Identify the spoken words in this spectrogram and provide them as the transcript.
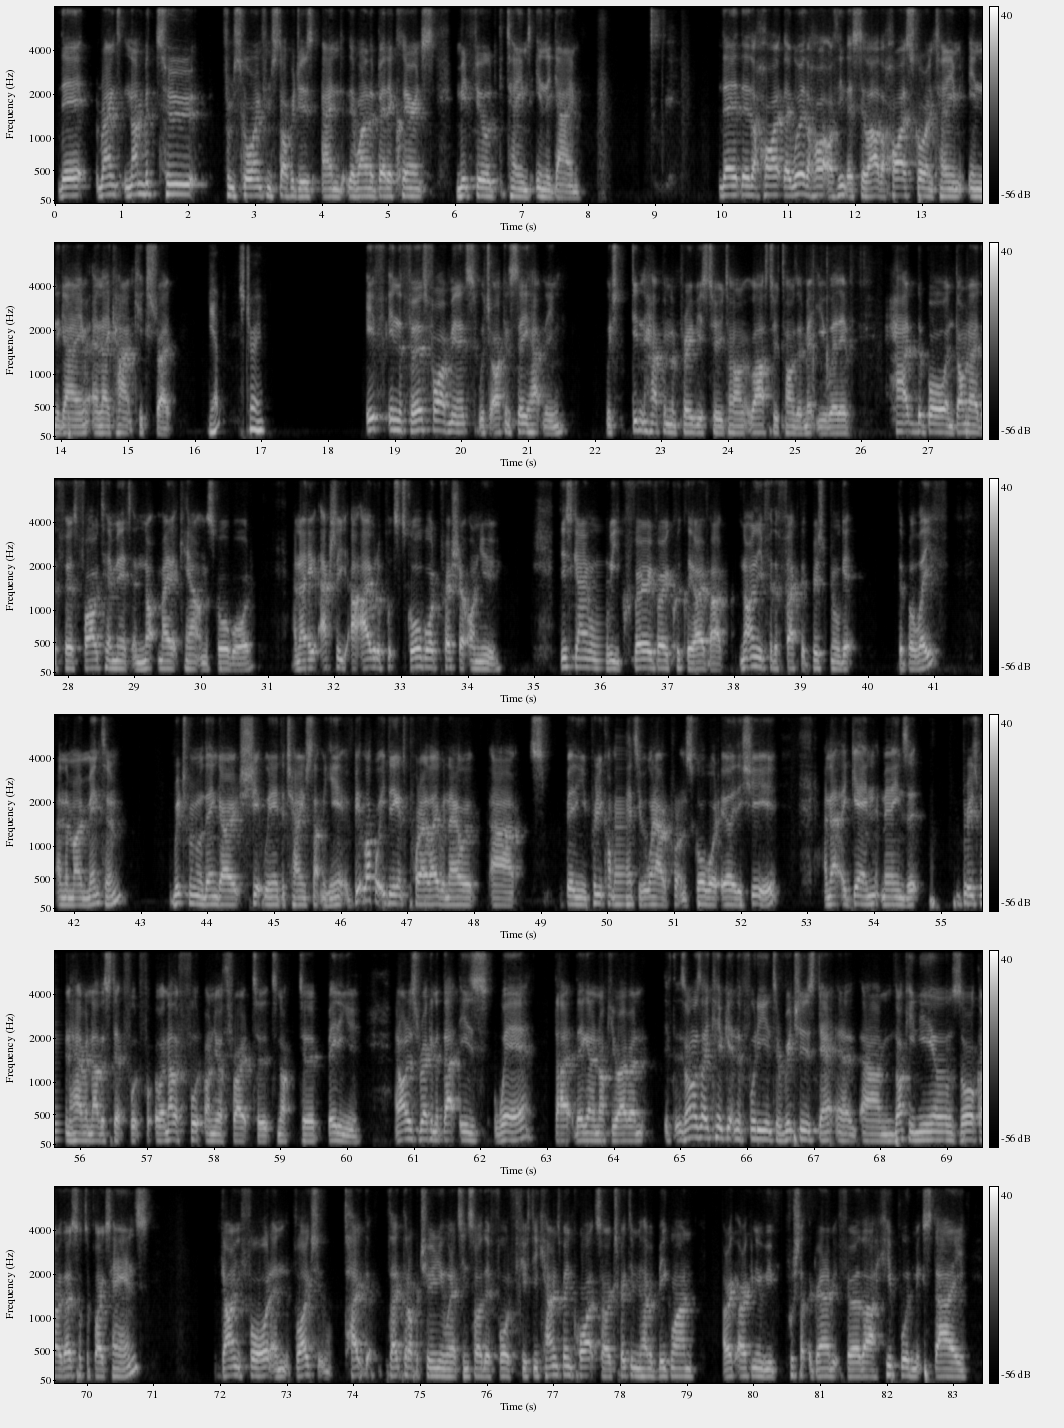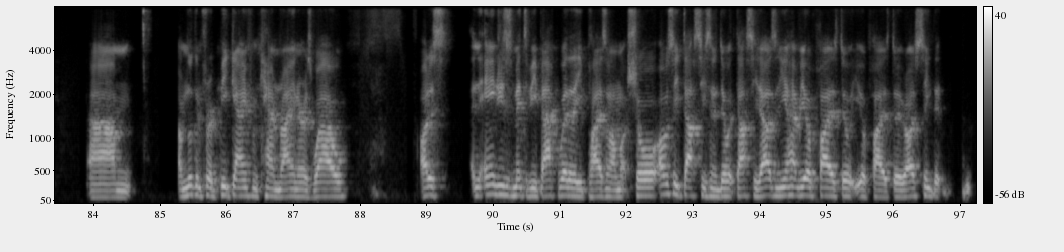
They're ranked number two from scoring from stoppages, and they're one of the better clearance midfield teams in the game. They're, they're the high. They were the high. I think they still are the highest scoring team in the game, and they can't kick straight. Yep, it's true if in the first five minutes, which I can see happening, which didn't happen the previous two times, last two times they've met you, where they've had the ball and dominated the first five or 10 minutes and not made it count on the scoreboard, and they actually are able to put scoreboard pressure on you, this game will be very, very quickly over. Not only for the fact that Brisbane will get the belief and the momentum Richmond will then go, shit, we need to change something here. A bit like what you did against Port Adelaide when they were uh, beating you pretty comprehensive, when able to put on the scoreboard early this year. And that again means that Brisbane have another step foot or another foot on your throat to, to knock to beating you. And I just reckon that that is where that they're going to knock you over. And if, as long as they keep getting the footy into Rich's, uh, um, Lachie Neale, Zorko, those sorts of blokes' hands going forward, and blokes take take that opportunity when it's inside their forward 50. Cameron's been quiet, so I expect him to have a big one. I reckon he'll be pushed up the ground a bit further. Hipwood, McStay. Um, I'm looking for a big game from Cam Rayner as well. I just and Andrews is meant to be back. Whether he plays or I'm not sure. Obviously, Dusty's going to do what Dusty does, and you have your players do what your players do. I just think that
